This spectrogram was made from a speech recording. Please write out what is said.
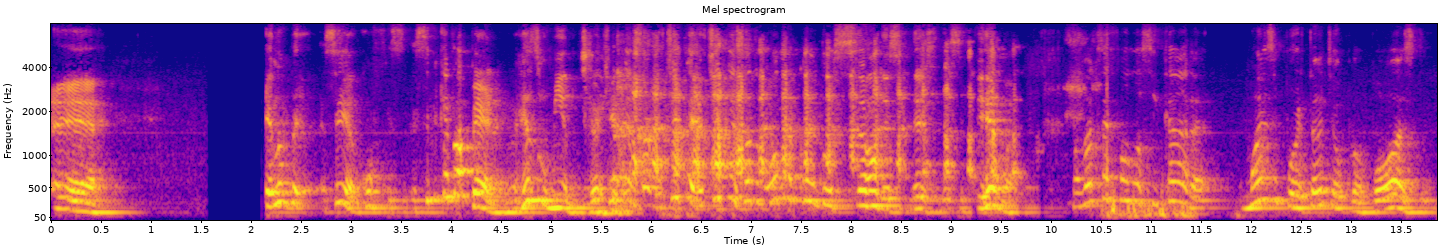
É, eu não. Assim, eu, você me quebrou a perna. Resumindo, eu tinha pensado, eu tinha, eu tinha pensado em outra condução desse, desse, desse tema. Mas na que você falou assim, cara, o mais importante é o propósito.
